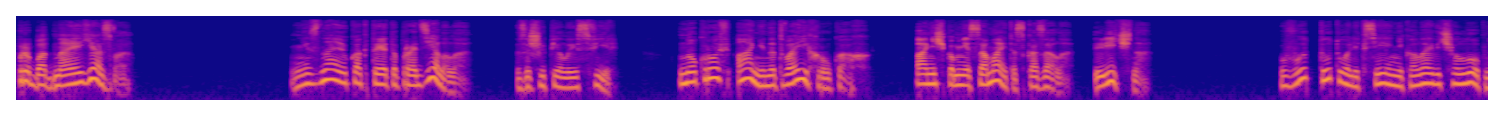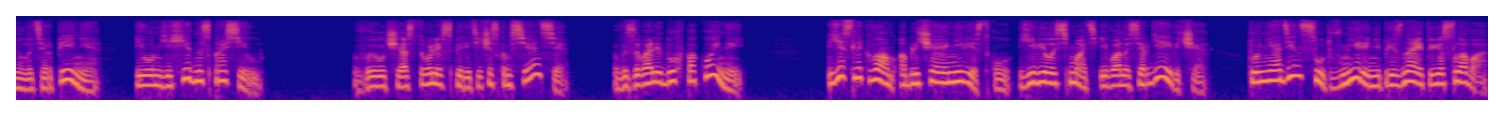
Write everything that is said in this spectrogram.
«Прободная язва». «Не знаю, как ты это проделала», — зашипела Эсфирь. «Но кровь Ани на твоих руках. Анечка мне сама это сказала. Лично». Вот тут у Алексея Николаевича лопнуло терпение, и он ехидно спросил. «Вы участвовали в спиритическом сеансе? Вызывали дух покойный? Если к вам, обличая невестку, явилась мать Ивана Сергеевича, то ни один суд в мире не признает ее слова.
